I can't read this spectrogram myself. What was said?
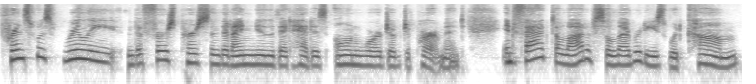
Prince was really the first person that I knew that had his own wardrobe department. In fact, a lot of celebrities would come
